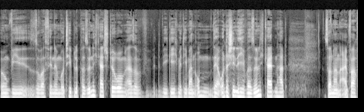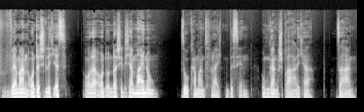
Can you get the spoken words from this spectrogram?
irgendwie sowas wie eine multiple Persönlichkeitsstörung, also wie gehe ich mit jemandem um, der unterschiedliche Persönlichkeiten hat, sondern einfach, wenn man unterschiedlich ist oder und unterschiedlicher Meinung. So kann man es vielleicht ein bisschen umgangssprachlicher sagen.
